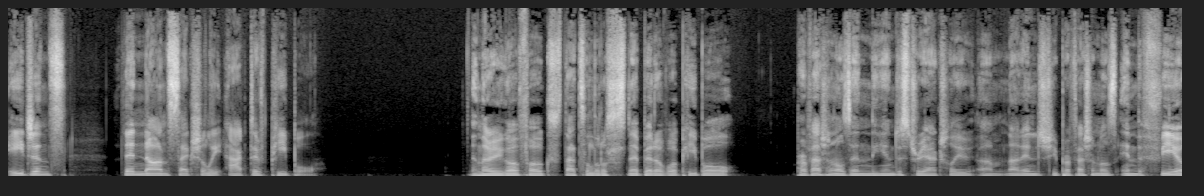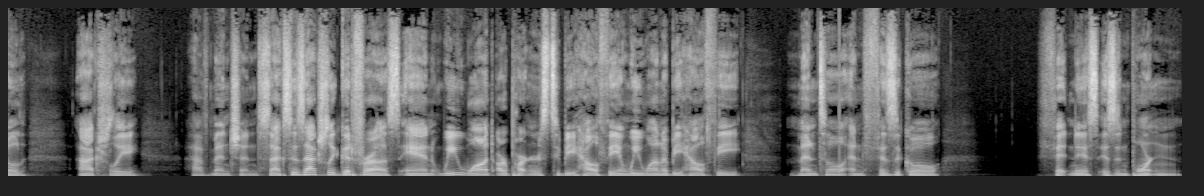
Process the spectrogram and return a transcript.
agents than non sexually active people. And there you go, folks. That's a little snippet of what people, professionals in the industry, actually, um, not industry, professionals in the field actually have mentioned. Sex is actually good for us, and we want our partners to be healthy, and we want to be healthy. Mental and physical fitness is important,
